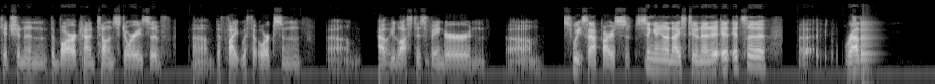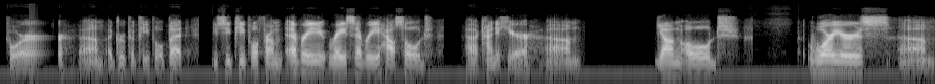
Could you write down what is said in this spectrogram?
kitchen and the bar, kind of telling stories of um, the fight with the orcs and um, how he lost his finger and um, Sweet Sapphires singing a nice tune, and it, it, it's a uh, rather for um, a group of people, but you see people from every race, every household, uh, kind of here. Um, young, old, warriors. Um,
